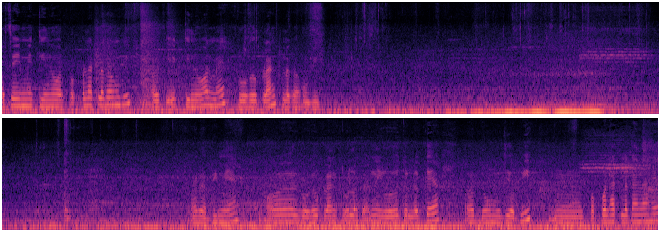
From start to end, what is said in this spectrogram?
ऐसे ही मैं तीनों और पर्पल आर्ट लगाऊँगी और एक तीनों और मैं रोहो प्लांट लगाऊँगी। और अभी मैं और रोयो प्लांट दो लगा, नहीं रोयो तो लग गया और दो मुझे अभी पप्पल हाट लगाना है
